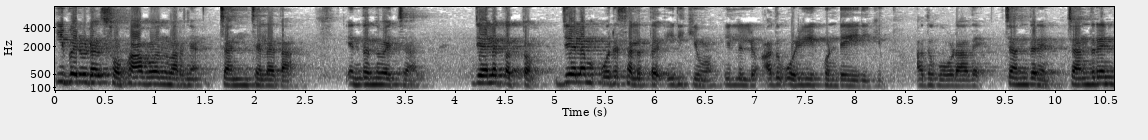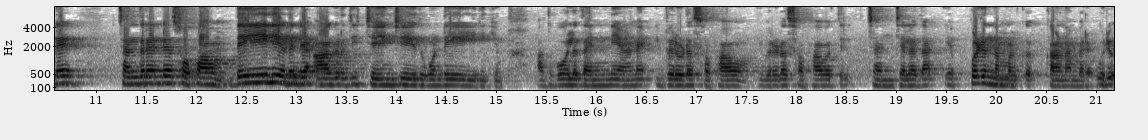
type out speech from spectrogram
ഇവരുടെ സ്വഭാവം എന്ന് പറഞ്ഞ ചഞ്ചലത. എന്തെന്ന് വെച്ചാൽ ജലതത്വം. ജലം ഒരു സ്ഥലത്ത് ഇരിക്കുമോ? ഇല്ലല്ലോ. അത് ഒഴുകിക്കൊണ്ടേയിരിക്കും. അതുകൂടാതെ ചന്ദ്രൻ. ചന്ദ്രന്റെ ചന്ദ്രന്റെ സ്വഭാവം ഡെയിലി അതിന്റെ ആകൃതി ചേഞ്ച് ചെയ്തുകൊണ്ടേയിരിക്കും. അതുപോലെ തന്നെയാണ് ഇവരുടെ സ്വഭാവം. ഇവരുടെ സ്വഭാവത്തിൽ ചഞ്ചലത എപ്പോഴും നമ്മൾക്ക് കാണാൻ വരാം. ഒരു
